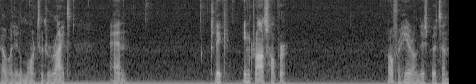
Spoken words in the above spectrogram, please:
go a little more to the right and click in Grasshopper over here on this button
